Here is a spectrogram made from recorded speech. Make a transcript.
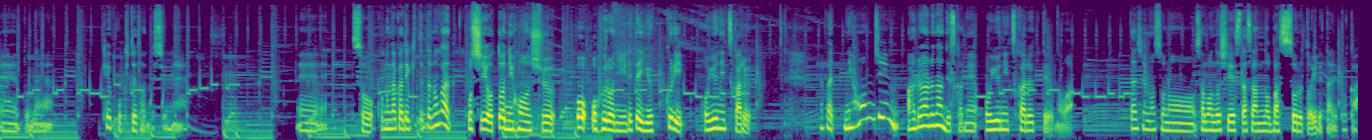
えっ、とね、結構来てたんですよね。えー、そう。この中で来てたのが、お塩と日本酒をお風呂に入れてゆっくりお湯に浸かる。やっぱり日本人あるあるなんですかね。お湯に浸かるっていうのは。私もその、サボンドシエスタさんのバスソルト入れたりとか、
